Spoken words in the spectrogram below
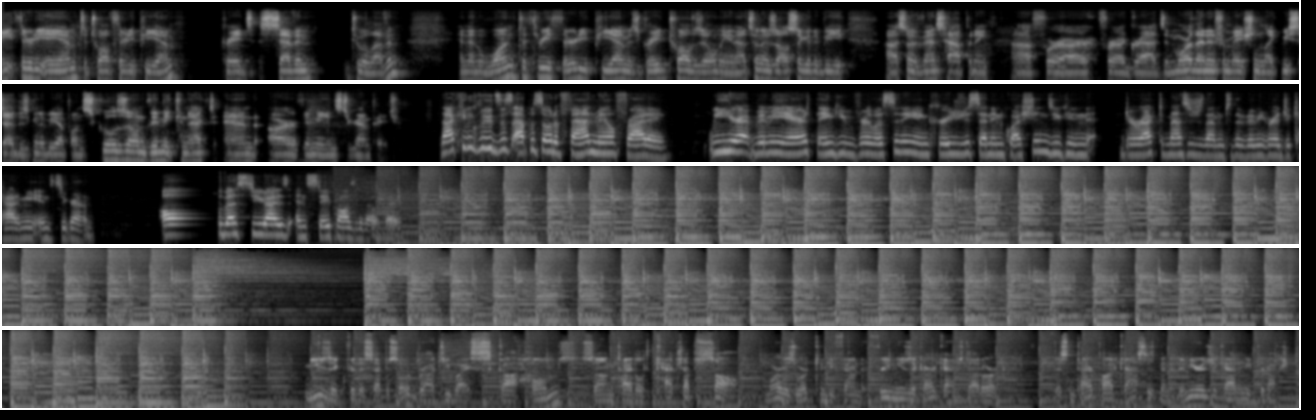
8:30 a.m. to 12:30 p.m. grades 7 to 11 and then 1 to 3:30 p.m. is grade 12s only and that's when there's also going to be uh, some events happening uh, for our for our grads and more of that information like we said is going to be up on school zone vimy connect and our vimy instagram page That concludes this episode of Fan Mail Friday. We here at Vimy Air thank you for listening and encourage you to send in questions. You can direct message them to the Vimy Ridge Academy Instagram. All the best to you guys and stay positive out there. For this episode brought to you by scott holmes song titled catch up saul. More of his work can be found at freemusicarchives.org this entire podcast has been a ridge academy production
